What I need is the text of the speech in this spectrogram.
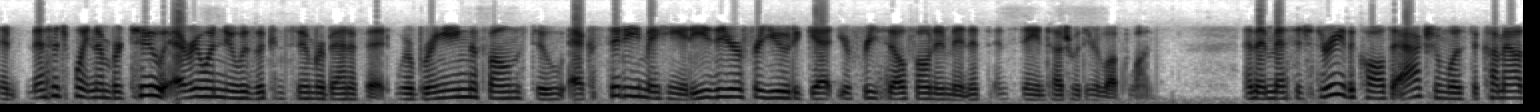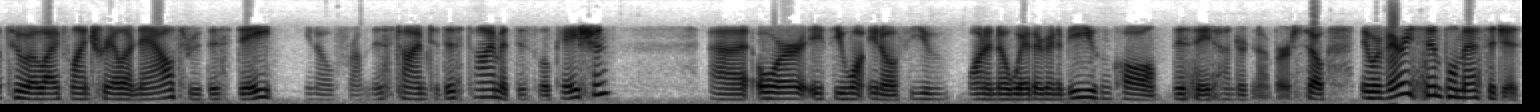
then message point number two, everyone knew was a consumer benefit. We're bringing the phones to X city, making it easier for you to get your free cell phone in minutes and stay in touch with your loved ones. And then message three, the call to action was to come out to a Lifeline trailer now through this date, you know, from this time to this time at this location. Uh, or if you want, you know, if you want to know where they're going to be, you can call this 800 number. So they were very simple messages.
